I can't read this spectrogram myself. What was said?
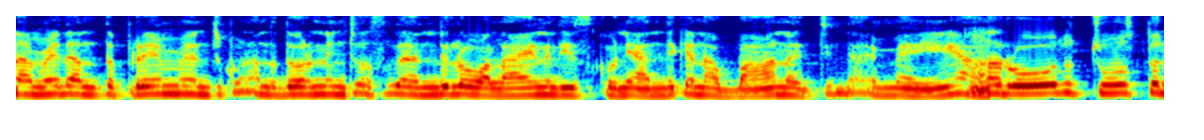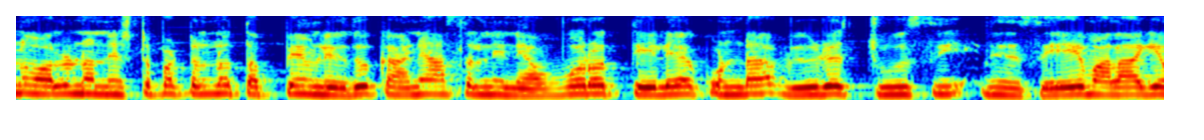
నా మీద అంత ప్రేమ పెంచుకొని అంత దూరం నుంచి వస్తుంది అందులో వాళ్ళ ఆయన తీసుకొని అందుకే నాకు బాగా నచ్చింది అమ్మాయి. రోజు చూస్తున్న వాళ్ళు నన్ను ఇష్టపడటంలో తప్పేం లేదు. కానీ అసలు నేను ఎవ్వరో తెలియకుండా వీడియోస్ చూసి నేను సేమ్ అలాగే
